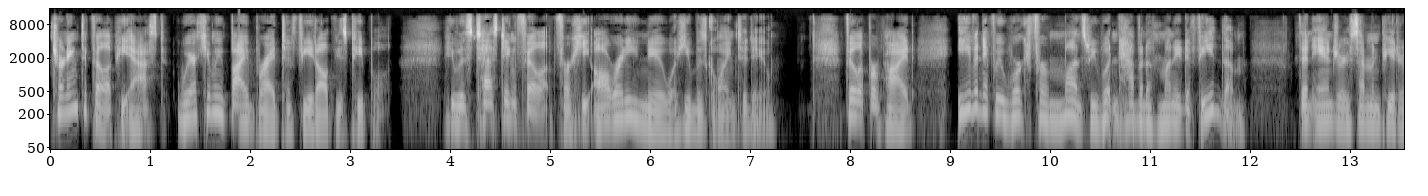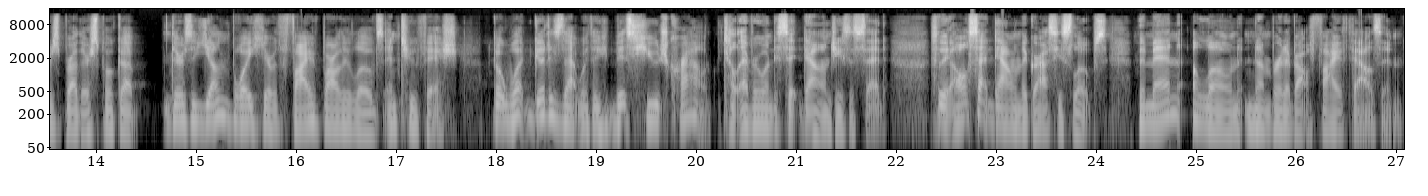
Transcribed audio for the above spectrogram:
Turning to Philip, he asked, Where can we buy bread to feed all these people? He was testing Philip, for he already knew what he was going to do. Philip replied, Even if we worked for months, we wouldn't have enough money to feed them. Then Andrew, Simon Peter's brother, spoke up. There's a young boy here with five barley loaves and two fish. But what good is that with a, this huge crowd? Tell everyone to sit down, Jesus said. So they all sat down on the grassy slopes. The men alone numbered about 5,000.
